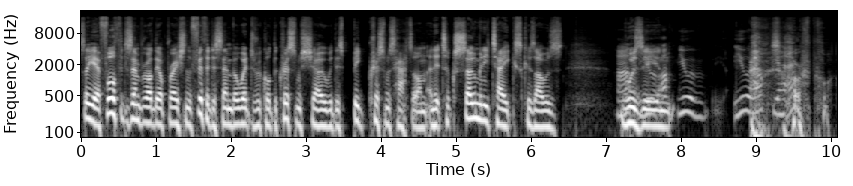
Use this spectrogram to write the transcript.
So yeah, fourth of December had the operation. The fifth of December went to record the Christmas show with this big Christmas hat on, and it took so many takes because I was Ah, Woozy you and- off, you were you were off it's your head. horrible.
